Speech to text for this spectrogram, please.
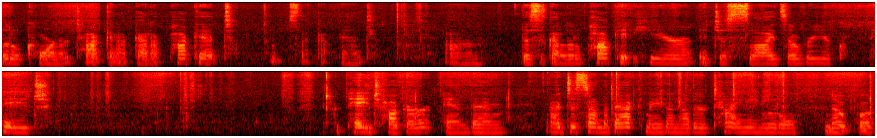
little corner tuck, and I've got a pocket. Oops, that got bent. Um, this has got a little pocket here. It just slides over your page page hugger, and then I just on the back made another tiny little notebook.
